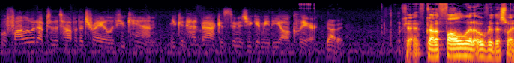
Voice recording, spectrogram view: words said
We'll follow it up to the top of the trail if you can. You can head back as soon as you give me the all clear. Got it. Okay, I've got to follow it over this way.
